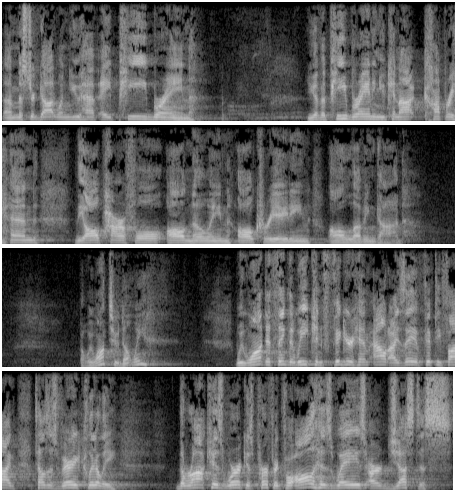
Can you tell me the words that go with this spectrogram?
uh, Mr. Godwin, you have a pea brain. You have a pea brain and you cannot comprehend the all powerful, all knowing, all creating, all loving God. But we want to, don't we? We want to think that we can figure him out. Isaiah 55 tells us very clearly the rock, his work is perfect, for all his ways are justice.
